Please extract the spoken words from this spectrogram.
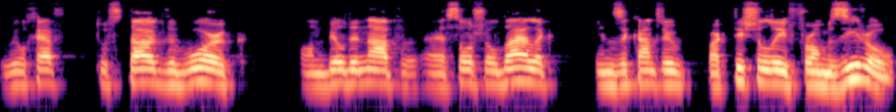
will have to start the work on building up a social dialogue in the country practically from zero.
